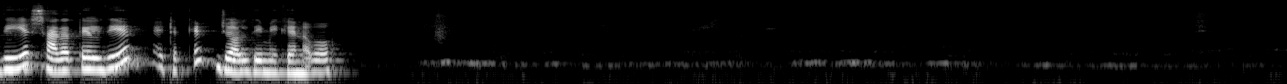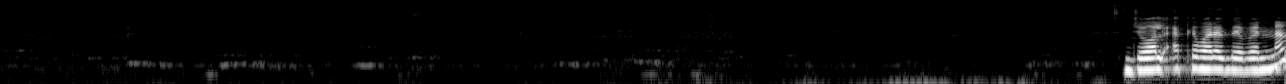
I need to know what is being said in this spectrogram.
দিয়ে সাদা তেল দিয়ে এটাকে জল দিয়ে মেখে নেব। জল একেবারে দেবেন না,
